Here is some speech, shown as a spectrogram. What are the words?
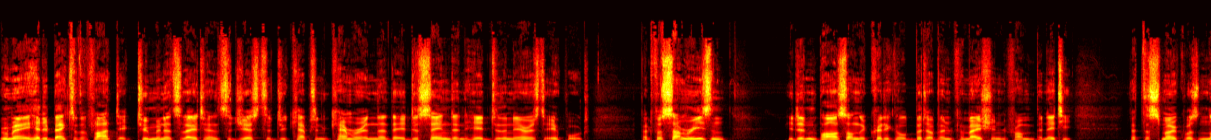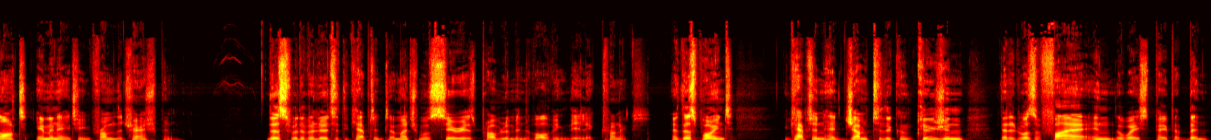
Ouimet headed back to the flight deck two minutes later and suggested to Captain Cameron that they descend and head to the nearest airport, but for some reason he didn't pass on the critical bit of information from Benetti that the smoke was not emanating from the trash bin. This would have alerted the captain to a much more serious problem involving the electronics. At this point, the captain had jumped to the conclusion that it was a fire in the waste paper bin.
